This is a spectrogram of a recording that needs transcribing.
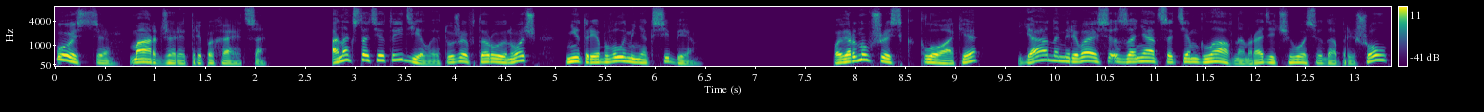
Пусть Марджери трепыхается. Она, кстати, это и делает. Уже вторую ночь не требовала меня к себе. Повернувшись к клоаке, я намереваюсь заняться тем главным, ради чего сюда пришел,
